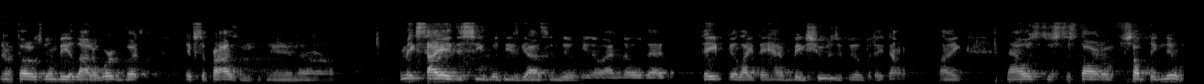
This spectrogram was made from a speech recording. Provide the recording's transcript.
you know, I thought it was going to be a lot of work, but they've surprised me, and uh, I'm excited to see what these guys can do. You know, I know that they feel like they have big shoes to fill, but they don't. Like now, it's just the start of something new,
